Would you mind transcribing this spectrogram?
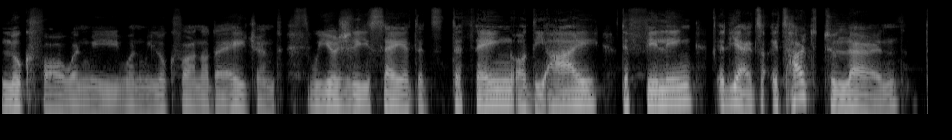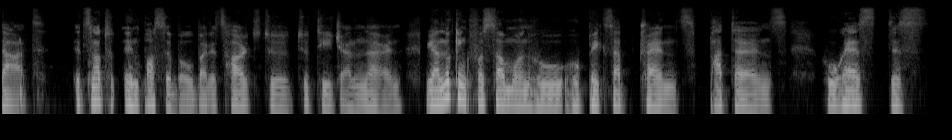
look for when we when we look for another agent. We usually say it it's the thing or the eye the feeling. Yeah it's it's hard to learn that. It's not impossible but it's hard to to teach and learn. We are looking for someone who who picks up trends patterns who has this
